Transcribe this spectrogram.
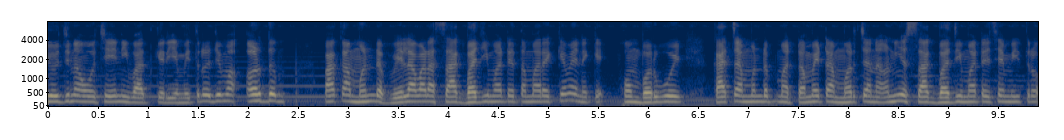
યોજનાઓ છે એની વાત કરીએ મિત્રો? જેમાં અર્ધ પાકા મંડપ, વેલાવાળા શાકભાજી માટે તમારે કહેવાય ને કે ફોર્મ ભરવું હોય, કાચા મંડપમાં ટમેટા, મરચાં અને અન્ય શાકભાજી માટે છે મિત્રો.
